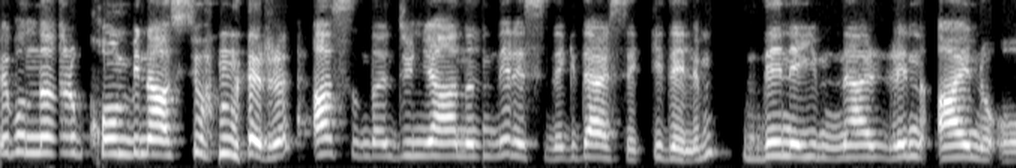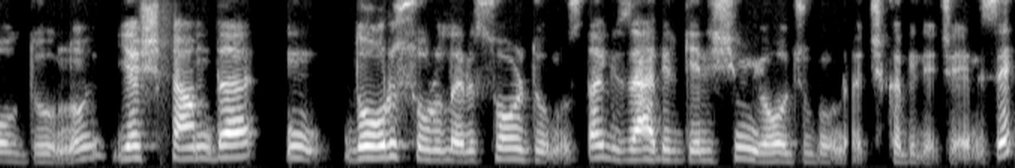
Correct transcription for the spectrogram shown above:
ve bunların kombinasyonları aslında dünyanın neresine gidersek gidelim deneyimlerin aynı olduğunu, yaşamda doğru soruları sorduğumuzda güzel bir gelişim yolculuğuna çıkabileceğimizi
